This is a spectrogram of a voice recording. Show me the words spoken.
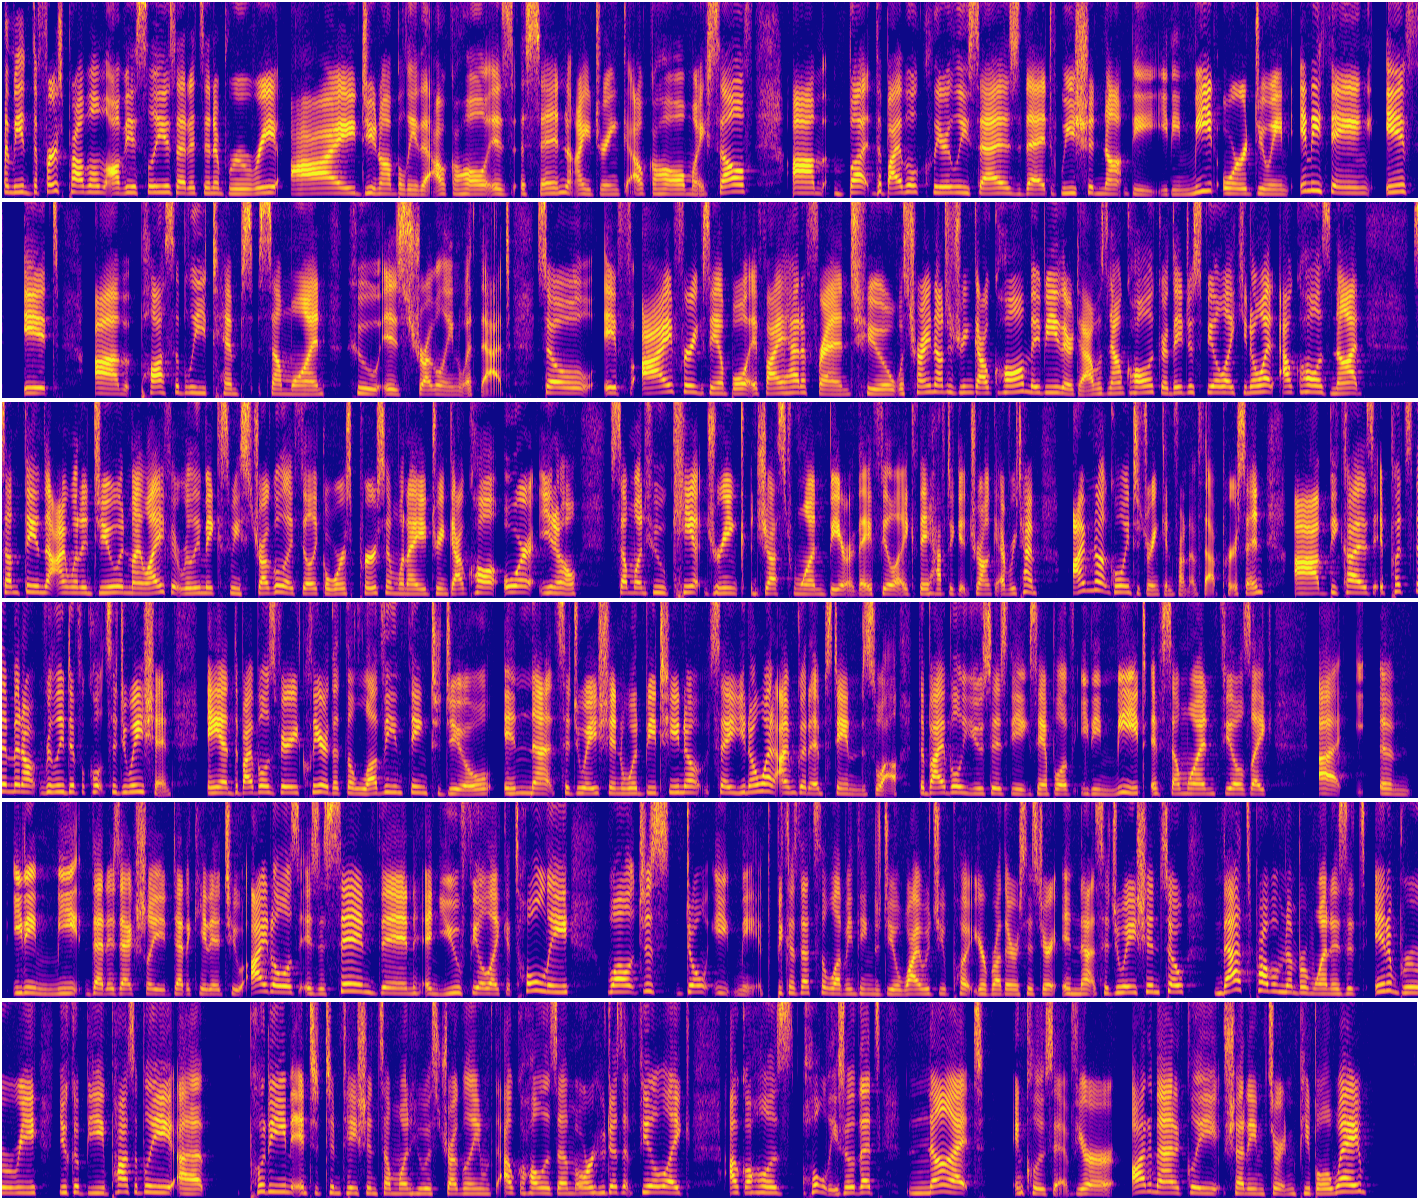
I mean, the first problem obviously is that it's in a brewery. I do not believe that alcohol is a sin. I drink alcohol myself. Um, but the Bible clearly says that we should not be eating meat or doing anything if it um, possibly tempts someone who is struggling with that. So, if I, for example, if I had a friend who was trying not to drink alcohol, maybe their dad was an alcoholic, or they just feel like, you know what, alcohol is not something that I want to do in my life. It really makes me struggle. I feel like a worse person when I drink alcohol, or, you know, someone who can't drink just one beer. They feel like they have to get drunk every time. I'm not going to drink in front of that person uh, because it puts them in a really difficult situation. And the Bible is very clear that the loving thing to do in that situation would be to, you know, say, you know what, I'm going to abstain as well. The Bible uses the example of eating meat. If someone feels like, uh, um, eating meat that is actually dedicated to idols is a sin, then and you feel like it's holy, well, just don't eat meat because that's the loving thing to do. Why would you put your brother or sister in that situation? So that's problem number one. Is it's in a brewery. You could be possibly uh, putting into temptation someone who is struggling with alcoholism or who doesn't feel like alcohol is holy. So that's not inclusive. You're automatically shutting certain people away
